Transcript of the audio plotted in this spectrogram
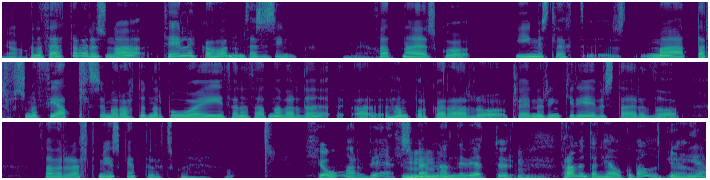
Já, þannig að þetta verður svona tilenga honum þessi síning. já, Þarna er sko ímislegt matar svona fjall sem að rotturnar búa í þannig að þarna verða uh, hamborgarar og kleinurringir í yfirstærð og það verður allt mjög skemmtilegt sko. Hljómar vel, spennandi vetur Mm. framöndan hjá okkur báðum. Já. Já.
